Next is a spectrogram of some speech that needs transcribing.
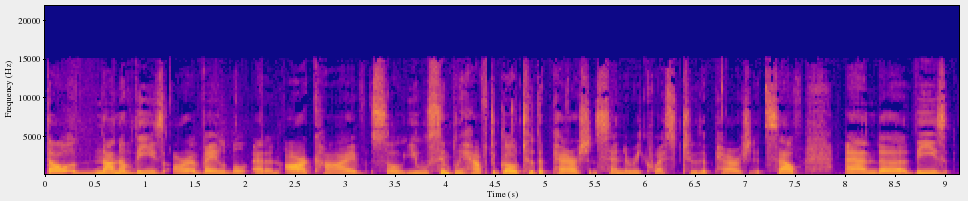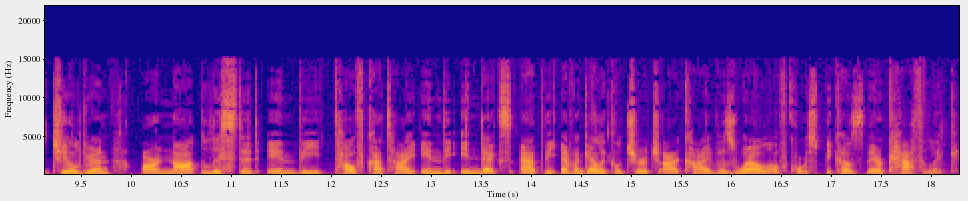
though none of these are available at an archive, so you will simply have to go to the parish and send a request to the parish itself. And uh, these children are not listed in the Taufkartei in the index at the Evangelical Church Archive as well, of course, because they're Catholic.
